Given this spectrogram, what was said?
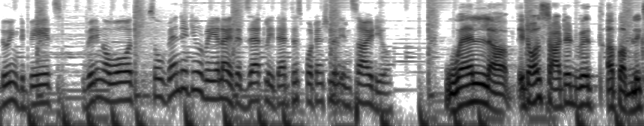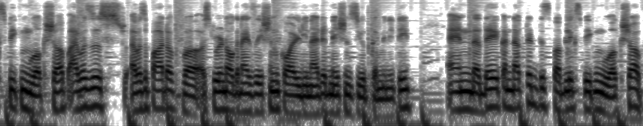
doing debates, winning awards. So when did you realize exactly that this potential is inside you? Well, uh, it all started with a public speaking workshop. I was a, I was a part of uh, a student organization called United Nations Youth Community, and they conducted this public speaking workshop,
